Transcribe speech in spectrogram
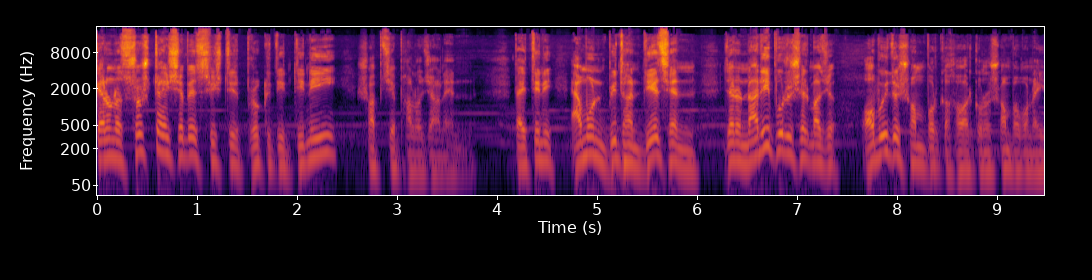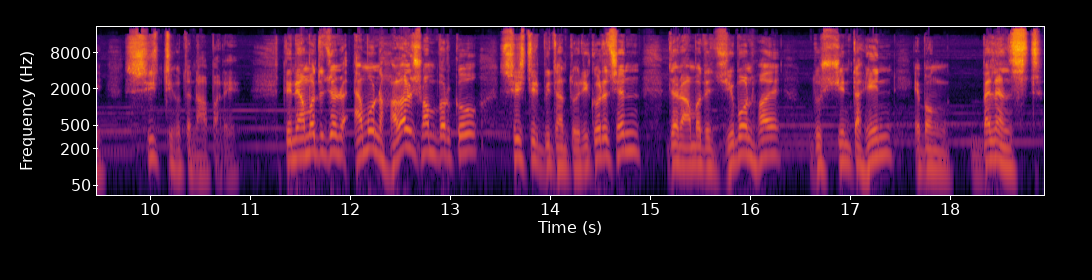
কেননা স্রষ্টা হিসেবে সৃষ্টির প্রকৃতি তিনিই সবচেয়ে ভালো জানেন। তাই তিনি এমন বিধান দিয়েছেন যেন নারী পুরুষের মাঝে অবৈধ সম্পর্ক হওয়ার কোনো সম্ভাবনাই সৃষ্টি হতে না পারে। তিনি আমাদের জন্য এমন হালাল সম্পর্ক সৃষ্টির বিধান তৈরি করেছেন যেন আমাদের জীবন হয় দুশ্চিন্তাহীন এবং ব্যালেন্সড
